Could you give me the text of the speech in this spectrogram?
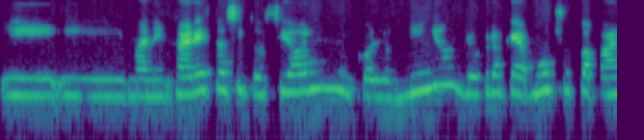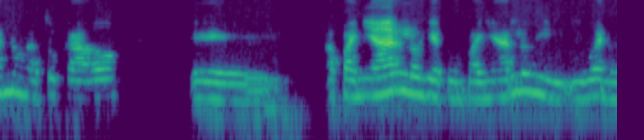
Y, y, manejar esta situación con los niños, yo creo que a muchos papás nos ha tocado eh, apañarlos y acompañarlos y, bueno,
